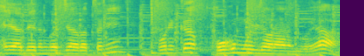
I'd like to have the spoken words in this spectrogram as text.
해야 되는 건지 알았더니 보니까 복음을 전하는 거야.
